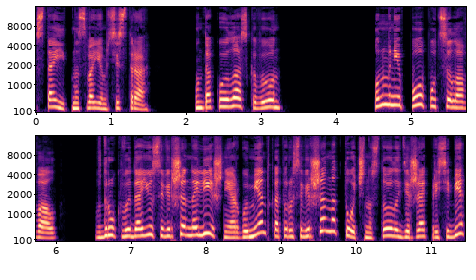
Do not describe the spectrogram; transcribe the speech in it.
Стоит на своем сестра. Он такой ласковый, он... Он мне попу целовал. Вдруг выдаю совершенно лишний аргумент, который совершенно точно стоило держать при себе,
